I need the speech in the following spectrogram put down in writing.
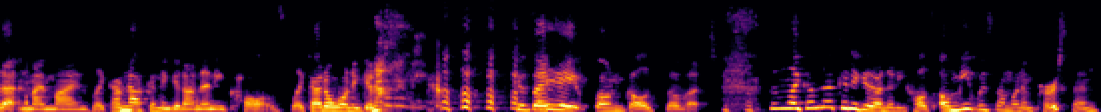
set in my mind, like, I'm not going to get on any calls. Like, I don't want to get on any calls because I hate phone calls so much. So I'm like, I'm not going to get on any calls. I'll meet with someone in person,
